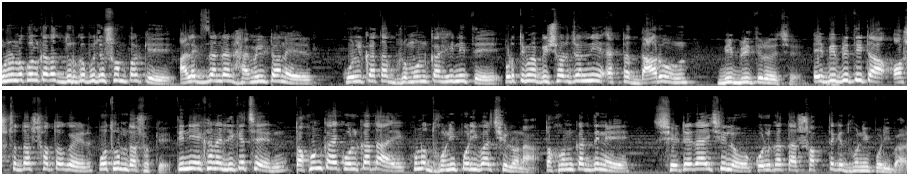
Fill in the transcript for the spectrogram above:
পুরনো কলকাতার দুর্গাপুজো সম্পর্কে আলেকজান্ডার হ্যামিল্টনের কলকাতা ভ্রমণ কাহিনীতে প্রতিমা বিসর্জন নিয়ে একটা দারুণ বিবৃতি রয়েছে। এই বিবৃতিটা অষ্টদশ শতকের প্রথম দশকে। তিনি এখানে লিখেছেন, তখনকার কলকাতায় কোনো ধনী পরিবার ছিল না। তখনকার দিনে সেটেরাই ছিল কলকাতার সব থেকে ধনী পরিবার।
